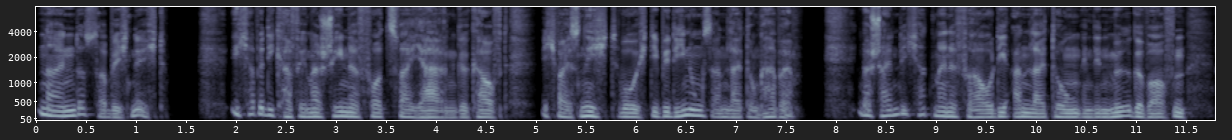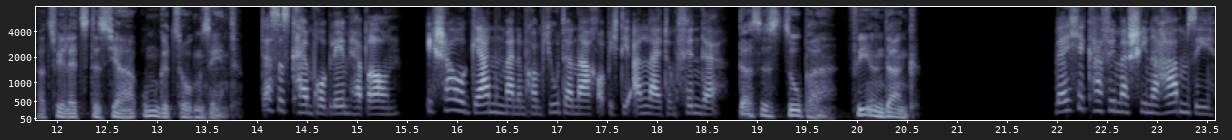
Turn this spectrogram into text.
Nein, das habe ich nicht. Ich habe die Kaffeemaschine vor zwei Jahren gekauft. Ich weiß nicht, wo ich die Bedienungsanleitung habe. Wahrscheinlich hat meine Frau die Anleitung in den Müll geworfen, als wir letztes Jahr umgezogen sind. Das ist kein Problem, Herr Braun. Ich schaue gern in meinem Computer nach, ob ich die Anleitung finde. Das ist super. Vielen Dank. Welche Kaffeemaschine haben Sie?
